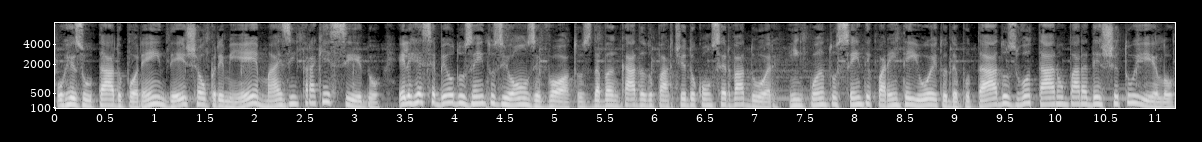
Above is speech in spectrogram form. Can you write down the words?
O resultado, porém, deixa o premier mais enfraquecido. Ele recebeu 211 votos da bancada do Partido Conservador, enquanto 148 deputados votaram para destituí-lo.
